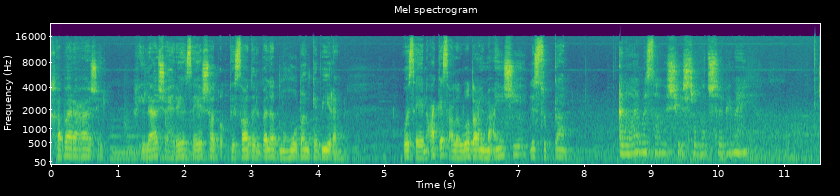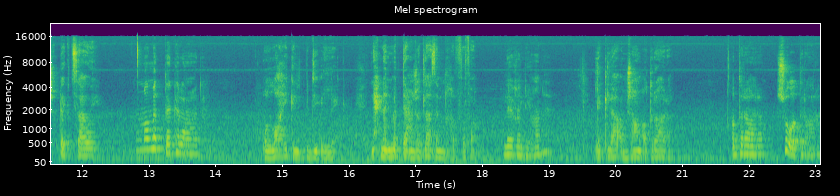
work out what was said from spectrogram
خبر عاجل. خلال شهرين سيشهد اقتصاد البلد نهوضا كبيرا وسينعكس على الوضع المعيشي للسكان. أنا هاي بساوي شيء اشربه تشربي معي؟ شو بدك تساوي؟ نومتك العادة. والله كنت بدي أقول لك نحن المدة عن جد لازم نخففها. ليه غليانة؟ لك لا مشان اضرارها اضرارها شو اضرارها؟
